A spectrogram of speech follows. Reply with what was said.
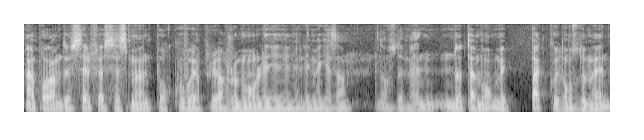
un programme de self-assessment pour couvrir plus largement les, magasins dans ce domaine, notamment, mais pas que dans ce domaine.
